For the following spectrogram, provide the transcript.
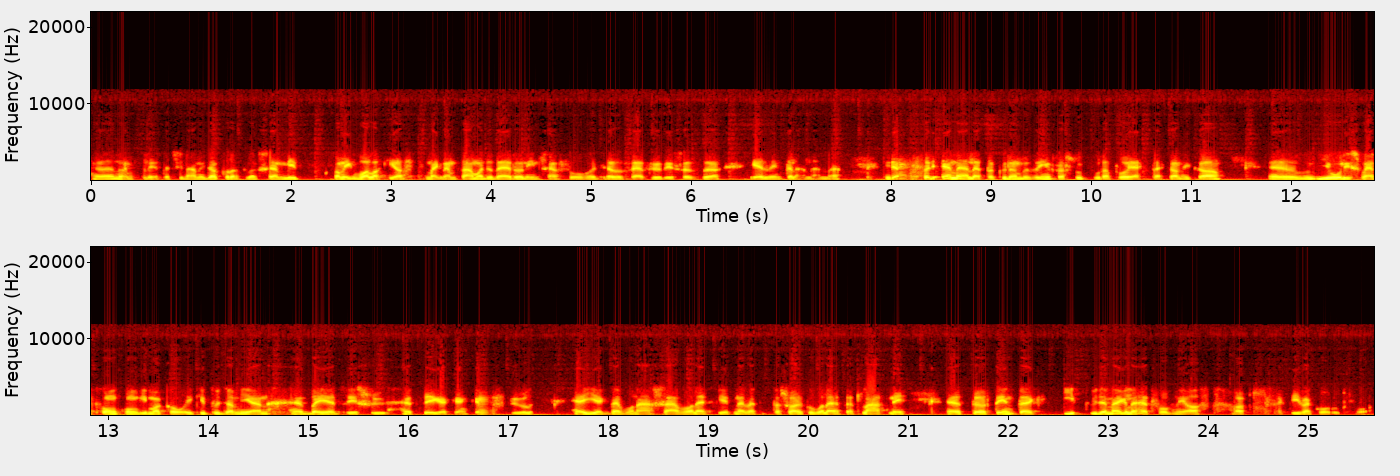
nem kell érte csinálni gyakorlatilag semmit, amíg valaki azt meg nem támadja, de erről nincsen szó, hogy ez a szerződés ez érvénytelen lenne. Ugye hogy emellett a különböző infrastruktúra projektek, amik a jól ismert hongkongi, makaói, ki tudja milyen bejegyzésű cégeken keresztül helyiek bevonásával egy-két nevet itt a sajtóban lehetett látni, történtek. Itt ugye meg lehet fogni azt, aki effektíve korrupt volt.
